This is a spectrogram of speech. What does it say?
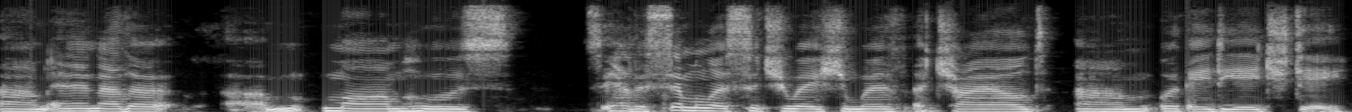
Um, and another um, mom who's had a similar situation with a child um, with adhd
